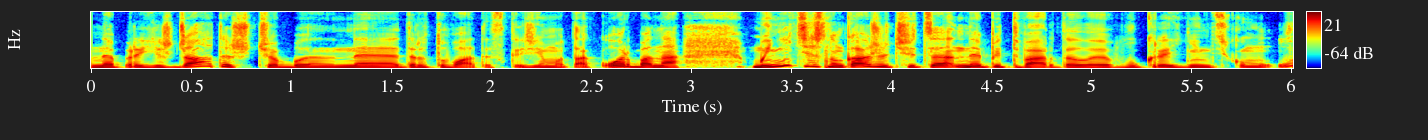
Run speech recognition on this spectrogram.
не приїжджати, щоб не дратувати, скажімо так, Орбана. Мені, чесно кажучи, це не підтвердили в українському уряді,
